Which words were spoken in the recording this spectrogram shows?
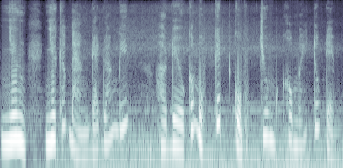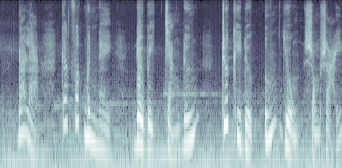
Nhưng như các bạn đã đoán biết, họ đều có một kết cục chung không mấy tốt đẹp. Đó là các phát minh này đều bị chặn đứng trước khi được ứng dụng rộng rãi.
